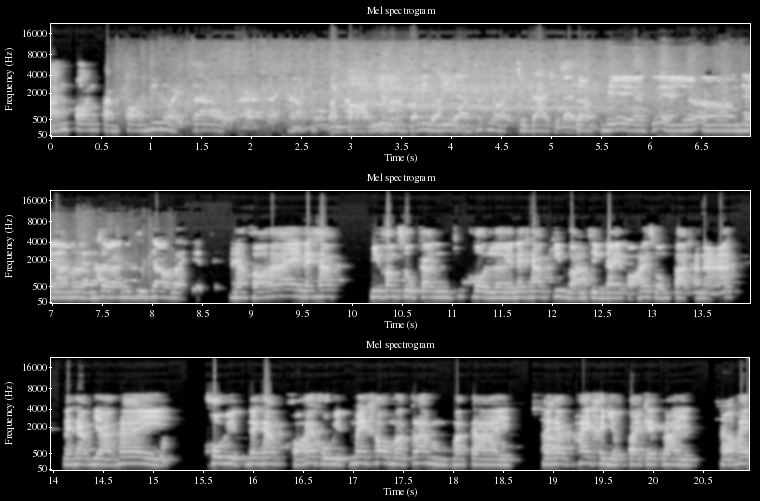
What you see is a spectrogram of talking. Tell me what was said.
ปันปอนปันปอนให้หน่อยเจ้าอ่านะครับผมปันปอนลี่บอลลี่บอลลี่ปอนสักหน่อย ชุดได้ชุดได้ สัพเพเอเยอะเออมีจรานิทุเจ้าละนะครับขอให้นะครับ มีความสุขกันทุกคนเลยนะครับ คิดหวังสิ่งใดขอให้สมปรารถนานะครับ อยากให้โควิดนะครับ ขอให้โควิดไม่เข้ามากล้ำมากายนะครับ ให้ขยับไปไกลๆขอให้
